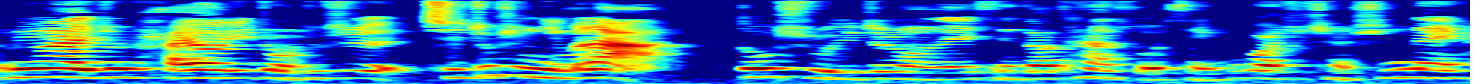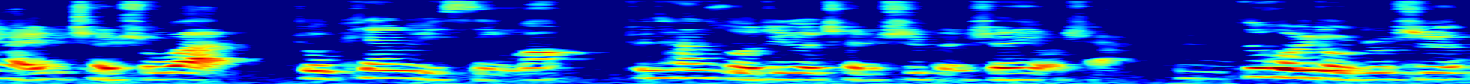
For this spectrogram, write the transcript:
另外就是还有一种就是，其实就是你们俩都属于这种类型，叫探索型，不管是城市内还是城市外，就偏旅行嘛，去探索这个城市本身有啥。嗯最后一种就是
